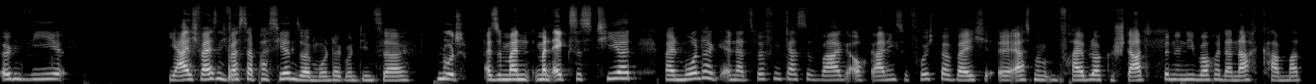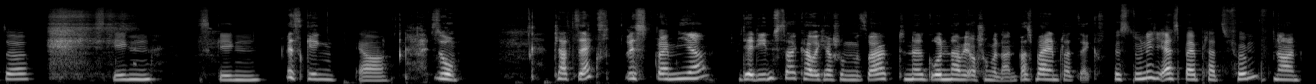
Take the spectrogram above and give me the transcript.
irgendwie, ja, ich weiß nicht, was da passieren soll Montag und Dienstag. Gut. Also man, man existiert. Mein Montag in der 12. Klasse war auch gar nicht so furchtbar, weil ich äh, erstmal mit dem Freiblock gestartet bin in die Woche. Danach kam Mathe. Es ging, es ging, Es ging. ja. So, Platz 6 ist bei mir der Dienstag, habe ich ja schon gesagt. Ne, Gründe habe ich auch schon genannt. Was bei denn Platz 6? Bist du nicht erst bei Platz 5? Nein.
